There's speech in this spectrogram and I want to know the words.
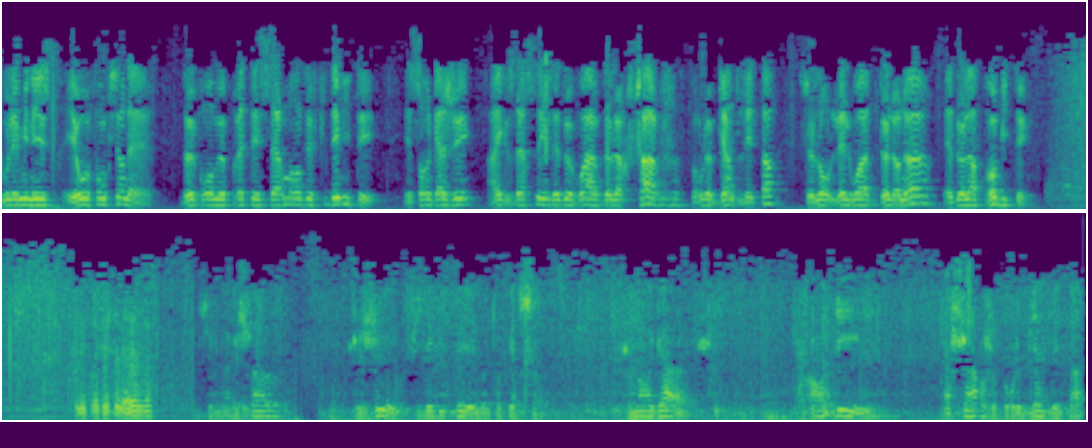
Tous les ministres et hauts fonctionnaires devront me prêter serment de fidélité et s'engager à exercer les devoirs de leur charge pour le bien de l'État selon les lois de l'honneur et de la probité. Les préfets se lèvent. Monsieur le maréchal, je jure fidélité à votre personne. Je m'engage à remplir la charge pour le bien de l'État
